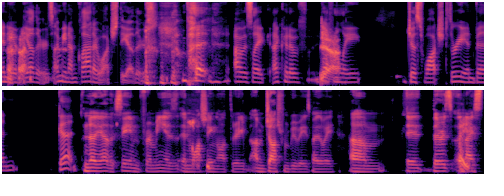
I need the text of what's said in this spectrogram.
any of the others. I mean, I'm glad I watched the others, but I was like, I could have Yeah. definitely just watched three and been good. No, yeah, the same for me as in watching all three. I'm Josh from BooBaes, by the way. Um, it, there's a Hey. nice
